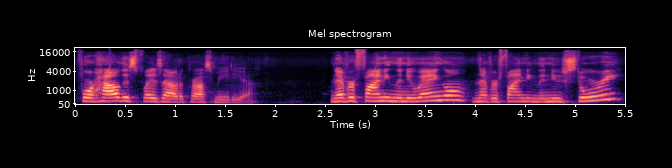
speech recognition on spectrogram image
for how this plays out across media. Never finding the new angle, never finding the new story.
